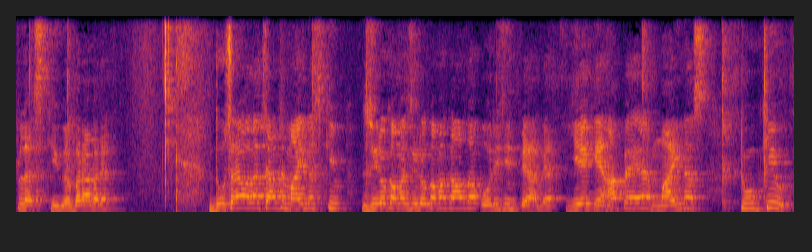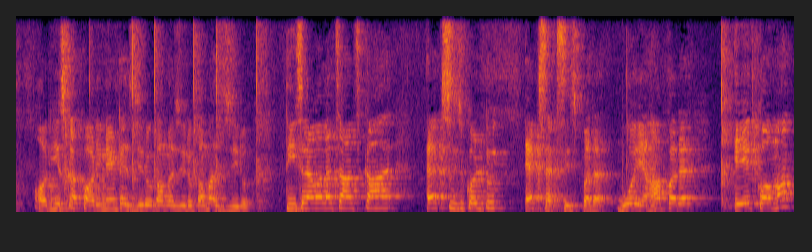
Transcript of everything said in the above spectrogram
प्लस क्यू है, बराबर है। दूसरा वाला charge minus Q, zero comma zero comma कहा होता है? ओरिजिन पे आ गया। ये यहाँ पे है, माइनस टू क्यू, और इसका कोऑर्डिनेट है zero comma zero comma zero. तीसरा वाला चार्ज कहाँ है? X is equal to X axis पर है। वो यहाँ पर है A comma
